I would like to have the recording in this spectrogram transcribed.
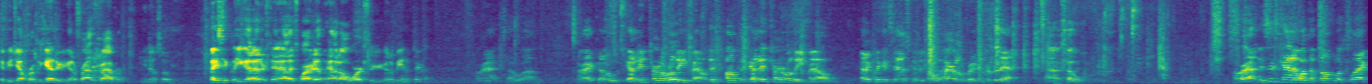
If you jump them together, you're gonna fry the driver, you know, so basically you gotta understand how that's wired up and how it all works, or you're gonna be in a pickle. All right, so, um, all right, so it's got an internal relief valve, this pump has got an internal relief valve, got a clicking sound, it's gonna default higher low pressure, remember that. Uh, so, all right, this is kinda what the pump looks like.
